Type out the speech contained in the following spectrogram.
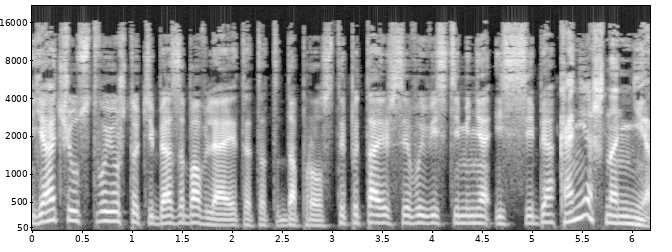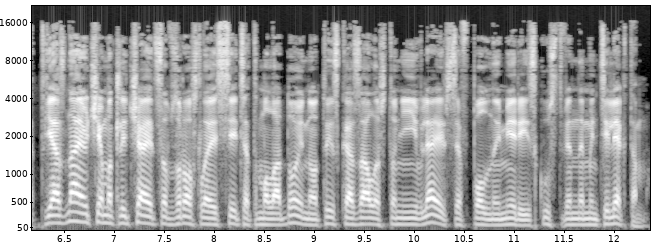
Я чувствую, что тебя забавляет этот допрос. Ты пытаешься вывести меня из себя? Конечно, нет. Я знаю, чем отличается взрослая сеть от молодой, но ты сказала, что не являешься в полной мере искусственным интеллектом.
